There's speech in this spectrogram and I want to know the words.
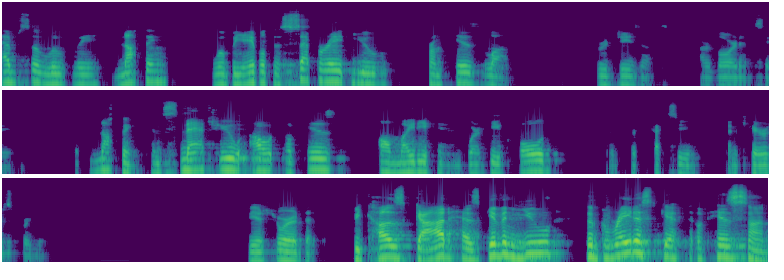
absolutely nothing will be able to separate you from His love through Jesus, our Lord and Savior. That nothing can snatch you out of His almighty hand where he holds and protects you and cares for you. Be assured that because God has given you the greatest gift of his Son,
